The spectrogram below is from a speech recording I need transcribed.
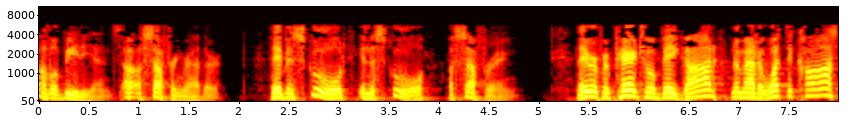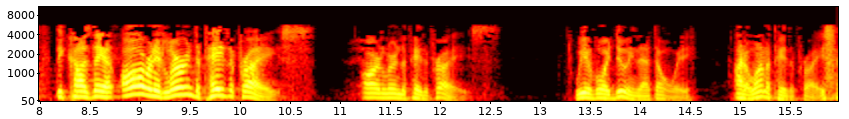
of obedience, uh, of suffering rather. They had been schooled in the school of suffering. They were prepared to obey God no matter what the cost because they had already learned to pay the price. Already learned to pay the price. We avoid doing that, don't we? I don't want to pay the price.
